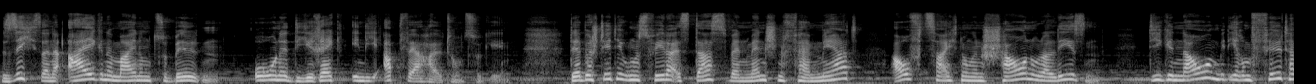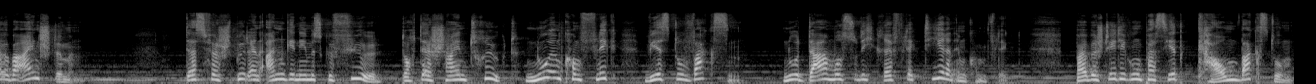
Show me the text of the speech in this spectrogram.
sich seine eigene Meinung zu bilden, ohne direkt in die Abwehrhaltung zu gehen. Der Bestätigungsfehler ist das, wenn Menschen vermehrt Aufzeichnungen schauen oder lesen, die genau mit ihrem Filter übereinstimmen. Das verspürt ein angenehmes Gefühl, doch der Schein trügt. Nur im Konflikt wirst du wachsen. Nur da musst du dich reflektieren im Konflikt. Bei Bestätigung passiert kaum Wachstum.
